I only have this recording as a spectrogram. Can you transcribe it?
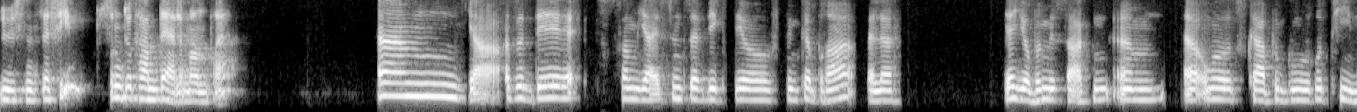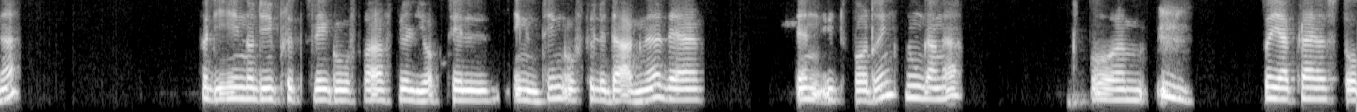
du syns er fint, som du kan dele med andre? Um, ja, altså det som jeg syns er viktig og funker bra, eller jeg jobber med saken, um, er å skape gode rutiner. Fordi når de plutselig går fra full jobb til ingenting og fulle dagene, det er en utfordring noen ganger. Og, um, så jeg pleier å stå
